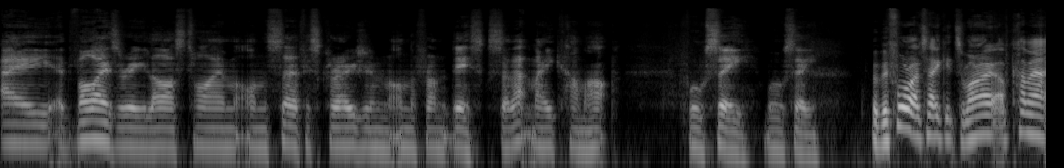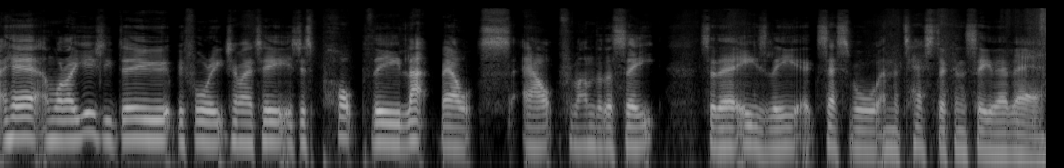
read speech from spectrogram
a advisory last time on surface corrosion on the front discs, so that may come up. We'll see. We'll see. But before I take it tomorrow, I've come out here and what I usually do before each MOT is just pop the lap belts out from under the seat so they're easily accessible and the tester can see they're there.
